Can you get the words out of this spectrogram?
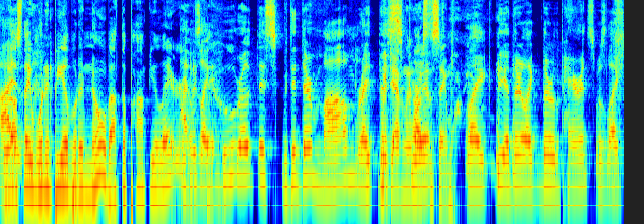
or I- else they wouldn't be able to know about the popularity. I was like, thing. who wrote this? Did their mom write this? We definitely watched the same one. Like, yeah, they're like their parents was like,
